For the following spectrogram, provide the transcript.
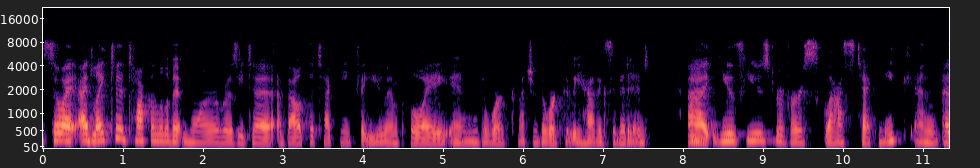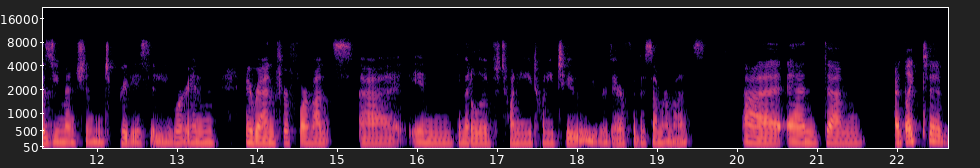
So I, would like to talk a little bit more, Rozita, about the technique that you employ in the work, much of the work that we have exhibited. Uh, mm-hmm. you've used reverse glass technique. And as you mentioned previously, you were in Iran for four months uh, in the middle of 2022. You were there for the summer months. Uh, and um, I'd like to,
